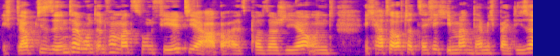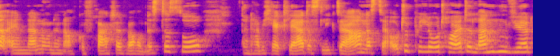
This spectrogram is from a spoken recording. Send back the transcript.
ich glaube, diese Hintergrundinformation fehlt dir aber als Passagier. Und ich hatte auch tatsächlich jemanden, der mich bei dieser Einlandung dann auch gefragt hat, warum ist das so? Dann habe ich erklärt, das liegt daran, dass der Autopilot heute landen wird.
